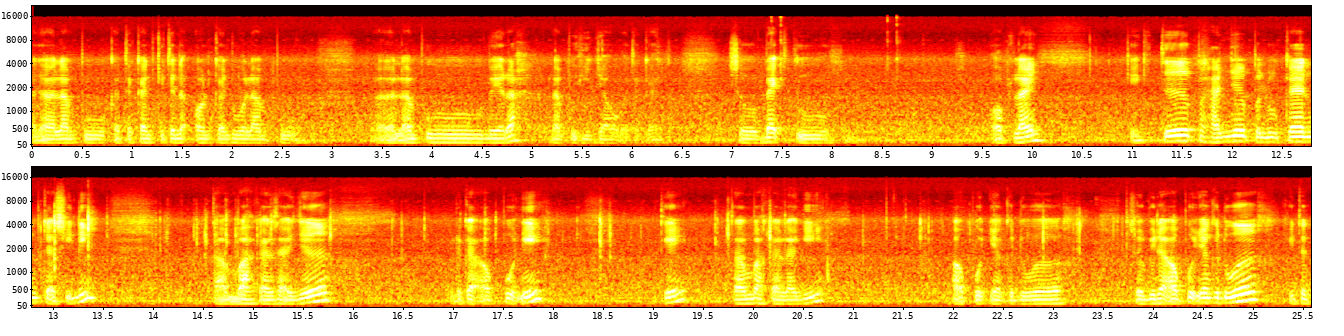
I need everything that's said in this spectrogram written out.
ada lampu katakan kita nak onkan dua lampu uh, lampu merah lampu hijau katakan. So back to offline. Okay, kita hanya perlukan kat sini. Tambahkan saja dekat output ni. Okey tambahkan lagi output yang kedua. So bila output yang kedua kita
